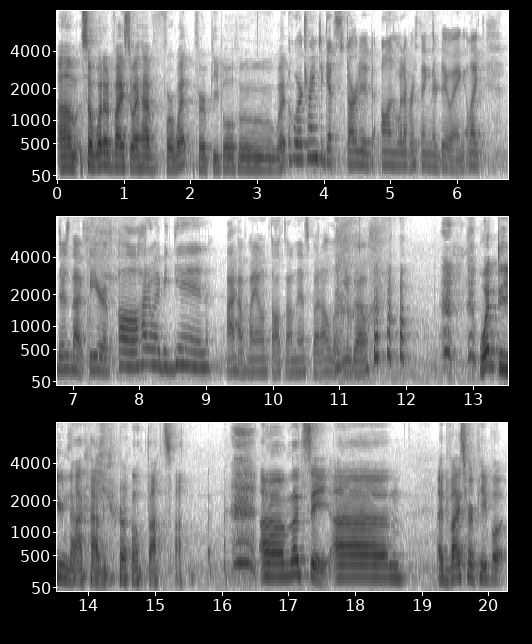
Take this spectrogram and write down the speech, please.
Um, so, what advice do I have for what for people who what? Who are trying to get started on whatever thing they're doing. Like there's that fear of, "Oh, how do I begin?" I have my own thoughts on this, but I'll let you go. What do you not have your own thoughts on? um, let's see. Um, advice for people.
